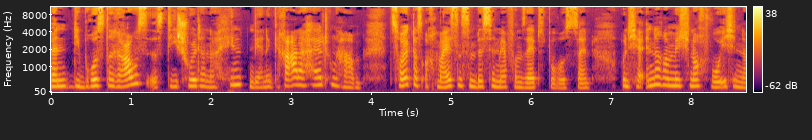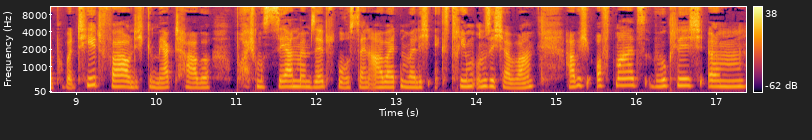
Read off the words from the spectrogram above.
Wenn die Brust raus ist, die Schultern nach hinten, wir eine gerade Haltung haben, zeugt das auch meistens ein bisschen mehr von Selbstbewusstsein. Und ich erinnere mich noch, wo ich in der Pubertät war und ich gemerkt habe, boah, ich muss sehr an meinem Selbstbewusstsein arbeiten, weil ich extrem unsicher war, habe ich oftmals wirklich ähm,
